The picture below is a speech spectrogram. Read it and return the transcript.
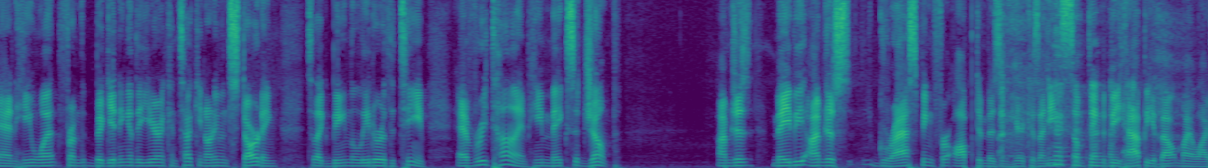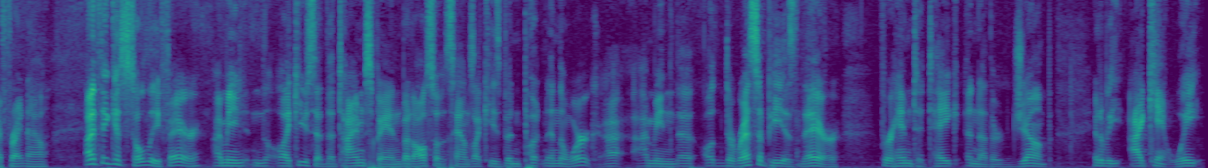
and he went from the beginning of the year in Kentucky, not even starting, to like being the leader of the team. Every time he makes a jump. I'm just maybe I'm just grasping for optimism here because I need something to be happy about in my life right now. I think it's totally fair. I mean, like you said, the time span, but also it sounds like he's been putting in the work. I, I mean, the the recipe is there for him to take another jump. It'll be. I can't wait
